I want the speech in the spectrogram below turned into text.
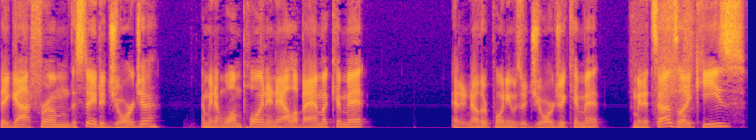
they got from the state of Georgia. I mean, at one point, an Alabama commit. At another point, he was a Georgia commit. I mean, it sounds like he's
